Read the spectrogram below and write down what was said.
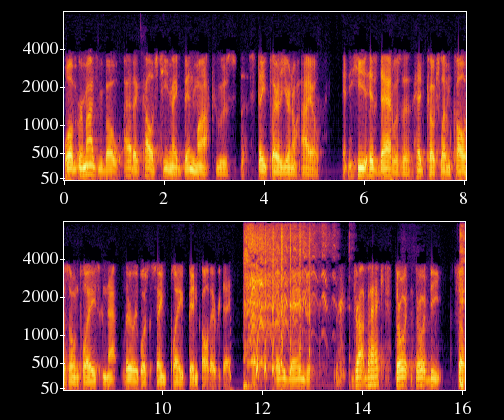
well, it reminds me, Bo. I had a college teammate, Ben Mock, who was the state player of the year in Ohio, and he his dad was the head coach. Let him call his own plays, and that literally was the same play Ben called every day. every game, just drop back, throw it, throw it deep. So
